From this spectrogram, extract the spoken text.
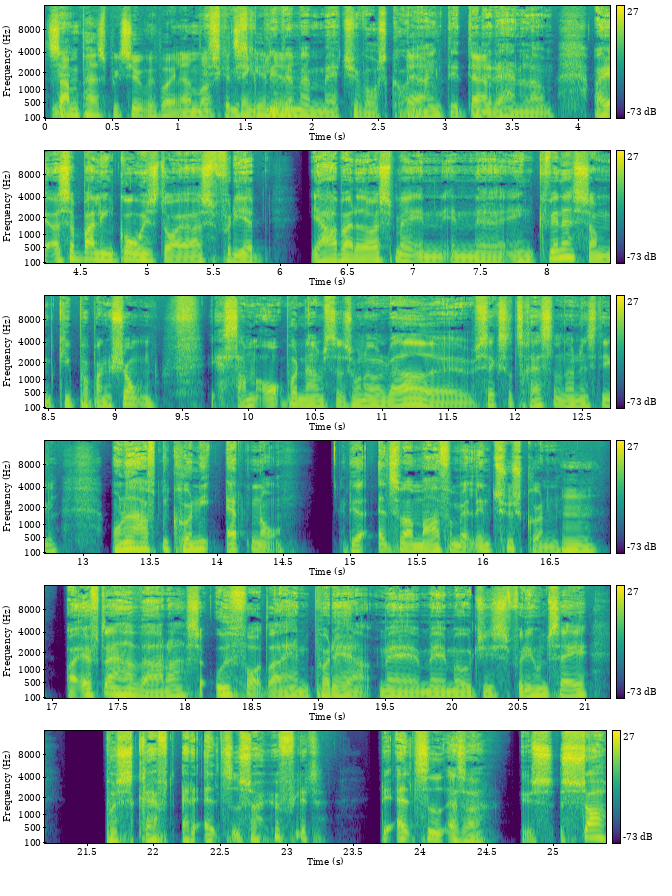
samme ja. perspektiv, vi på en eller anden måde skal, skal tænke ind i Vi skal blive ved med at matche vores kunder, ja. ikke? Det, det er ja. det, det handler om. Og, og så bare lige en god historie også, fordi at jeg arbejdede også med en, en, øh, en kvinde, som gik på pension ja, samme år på den nærmeste, så hun har vel været øh, 66 eller noget stil. Hun havde haft en kunde i 18 år. Det har altid været meget formelt, en tysk kunde. Mm. Og efter jeg havde været der, så udfordrede jeg hende på det her med, med emojis, fordi hun sagde, på skrift er det altid så høfligt. Det er altid, altså, så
